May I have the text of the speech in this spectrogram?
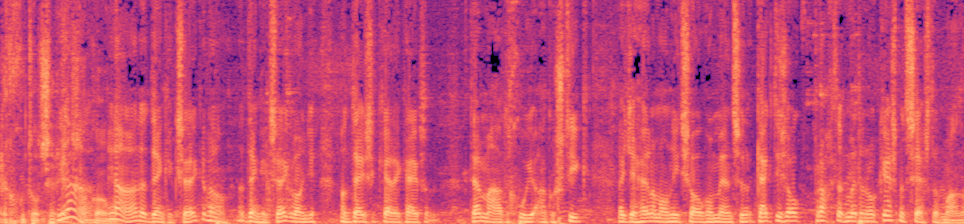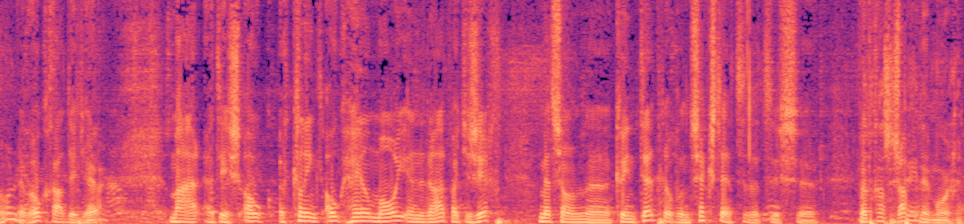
erg goed tot zijn recht zal komen. ja, dat denk ik zeker wel. Dat denk ik zeker. Want, je, want deze kerk heeft een dermate goede akoestiek. Dat je helemaal niet zoveel mensen... Kijk, het is ook prachtig met een orkest met 60 man hoor. Dat hebben we ook gehad dit jaar. Maar het, is ook, het klinkt ook heel mooi inderdaad wat je zegt. Met zo'n eh, quintet of een sextet. Dat is, eh, Wat gaan ze spelen morgen?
